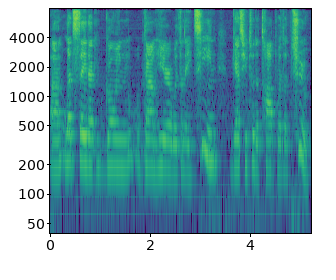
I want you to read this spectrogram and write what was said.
Um, let's say that going down here with an 18 gets you to the top with a 2.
